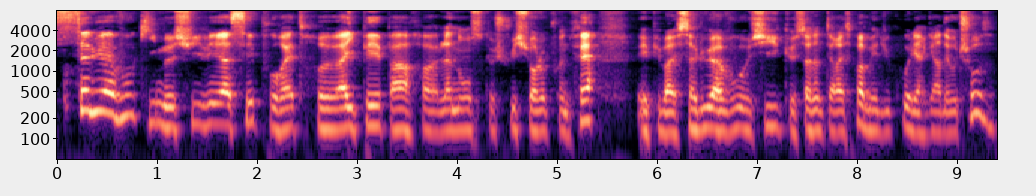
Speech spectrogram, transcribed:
Salut à vous qui me suivez assez pour être euh, hypé par euh, l'annonce que je suis sur le point de faire, et puis bah salut à vous aussi que ça n'intéresse pas, mais du coup allez regarder autre chose.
